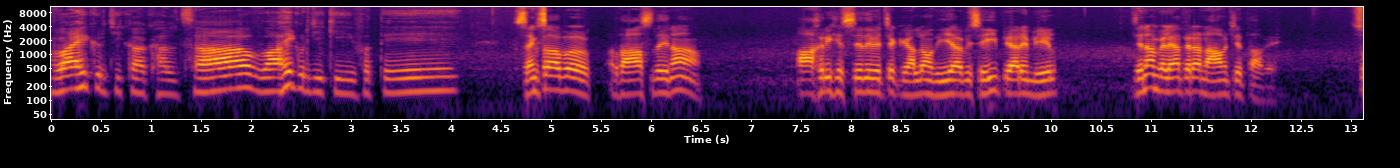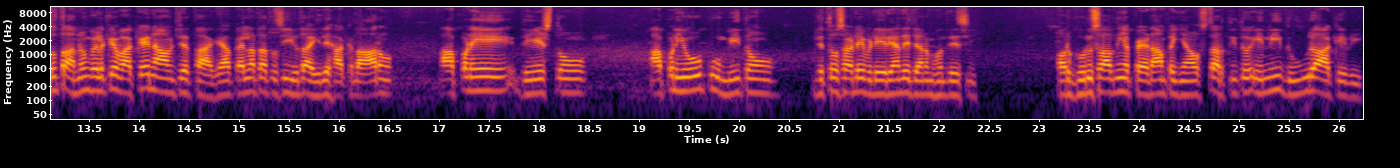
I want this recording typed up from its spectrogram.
ਵਾਹਿਗੁਰੂ ਜੀ ਕਾ ਖਾਲਸਾ ਵਾਹਿਗੁਰੂ ਜੀ ਕੀ ਫਤਿਹ। ਸਿੰਘ ਸਾਹਿਬ ਅਰਦਾਸ ਦੇ ਨਾ ਆਖਰੀ ਹਿੱਸੇ ਦੇ ਵਿੱਚ ਇੱਕ ਗੱਲ ਆਉਂਦੀ ਆ ਵੀ ਸਹੀ ਪਿਆਰੇ ਮੇਲ ਜਿਨ੍ਹਾਂ ਮਿਲਿਆ ਤੇਰਾ ਨਾਮ ਚੇਤਾਵੇ ਸੋ ਤੁਹਾਨੂੰ ਮਿਲ ਕੇ ਵਾਕਿਆ ਨਾਮ ਚੇਤਾ ਆ ਗਿਆ। ਪਹਿਲਾਂ ਤਾਂ ਤੁਸੀਂ ਵਧਾਈ ਦੇ ਹੱਕਦਾਰ ਹੋ। ਆਪਣੇ ਦੇਸ਼ ਤੋਂ ਆਪਣੀ ਉਹ ਭੂਮੀ ਤੋਂ ਜਿੱਥੋਂ ਸਾਡੇ ਵਡੇਰਿਆਂ ਦੇ ਜਨਮ ਹੁੰਦੇ ਸੀ। ਔਰ ਗੁਰੂ ਸਾਹਿਬ ਦੀਆਂ ਪੈੜਾਂ ਪਈਆਂ ਉਸ ਧਰਤੀ ਤੋਂ ਇੰਨੀ ਦੂਰ ਆ ਕੇ ਵੀ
